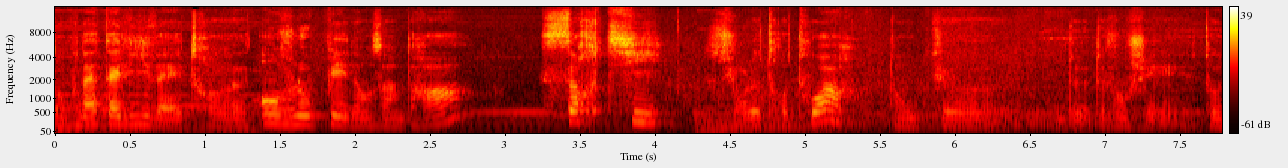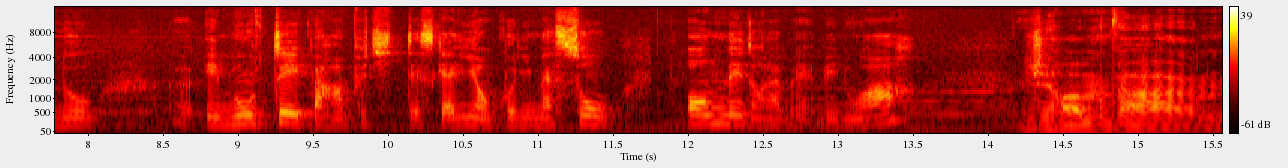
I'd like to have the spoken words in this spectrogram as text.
Donc Nathalie va être euh, enveloppée dans un drap, sortie sur le trottoir, donc euh, de- devant chez Tonneau, euh, et montée par un petit escalier en colimaçon, emmenée dans la ba- baignoire. Jérôme va euh,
